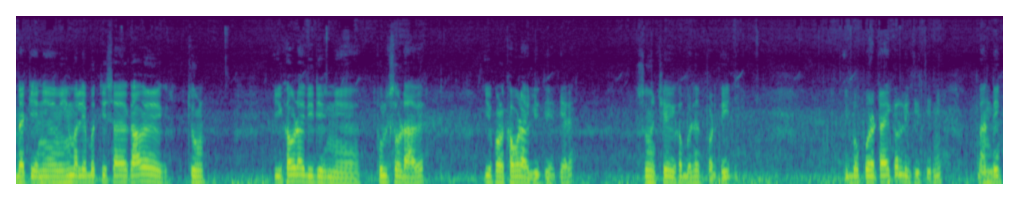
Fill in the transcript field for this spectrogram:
બાકી એની હિમાલય બત્તી એક આવે, ચૂણ. એ ખવડાવી દીધી ને ફૂલ સોડા આવે. એ પણ ખવડાવી લીધી અત્યારે. શું છે એ ખબર નથી પડતી એ બપોરે ટ્રાય કરી લીધી હતી બાંધીને.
